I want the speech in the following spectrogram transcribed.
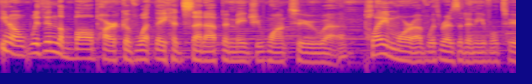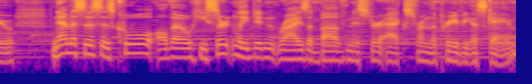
you know, within the ballpark of what they had set up and made you want to uh, play more of with Resident Evil 2. Nemesis is cool, although he certainly didn't rise above Mr. X from the previous game.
